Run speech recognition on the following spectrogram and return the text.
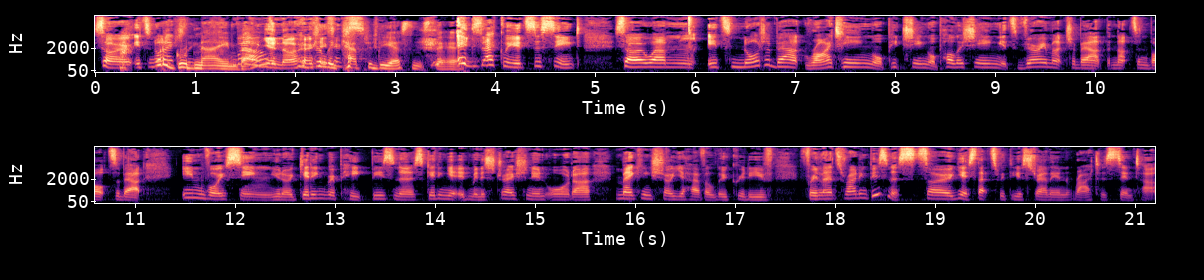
So it's not a actually good name, Well, you know, You've really captured the essence there. Exactly, it's succinct. So um, it's not about writing or pitching or polishing. It's very much about the nuts and bolts about invoicing, you know, getting repeat business, getting your administration in order, making sure you have a lucrative freelance writing business. So yes, that's with the Australian Writers Centre.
